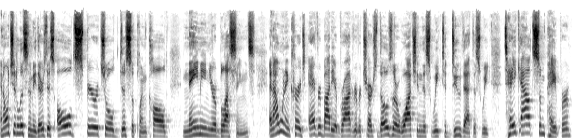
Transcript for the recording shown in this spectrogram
And I want you to listen to me. There's this old spiritual discipline called naming your blessings. And I want to encourage everybody at Broad River Church, those that are watching this week, to do that this week. Take out some paper,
